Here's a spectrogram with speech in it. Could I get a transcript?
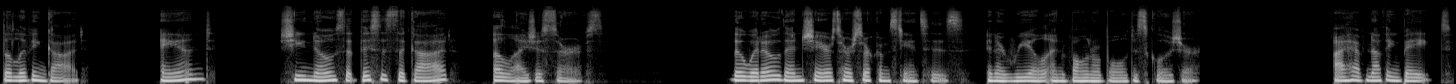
the living God, and she knows that this is the God Elijah serves. The widow then shares her circumstances in a real and vulnerable disclosure. I have nothing baked,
